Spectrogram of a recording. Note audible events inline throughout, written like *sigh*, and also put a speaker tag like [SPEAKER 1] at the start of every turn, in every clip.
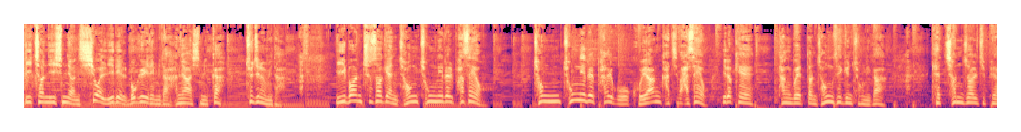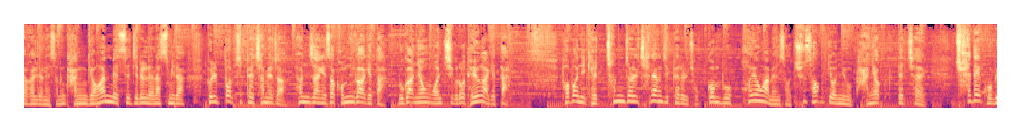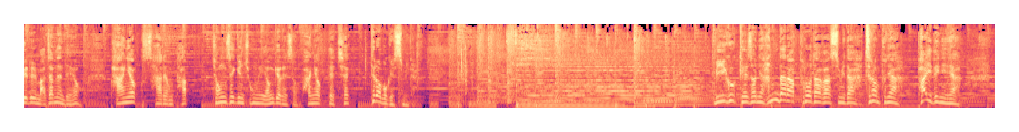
[SPEAKER 1] 2020년 10월 1일 목요일입니다. 안녕하십니까? 주진우입니다. 이번 추석엔 정 총리를 파세요. 정 총리를 팔고 고향 가지 마세요. 이렇게 당부했던 정세균 총리가 개천절 집회와 관련해서는 강경한 메시지를 내놨습니다. 불법 집회 참여자 현장에서 검거하겠다. 무관용 원칙으로 대응하겠다. 법원이 개천절 차량 집회를 조건부 허용하면서 추석 연휴 방역 대책 최대 고비를 맞았는데요. 방역 사령탑 정세균 총리 연결해서 방역 대책 들어보겠습니다. 미국 대선이 한 달 앞으로 다가왔습니다. 트럼프냐, 바이든이냐.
